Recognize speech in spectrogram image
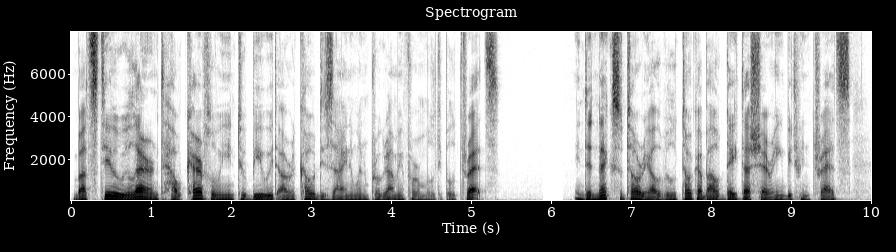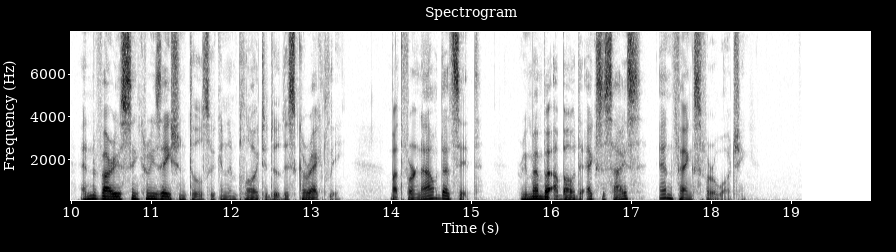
But still we learned how careful we need to be with our code design when programming for multiple threads. In the next tutorial we'll talk about data sharing between threads and various synchronization tools we can employ to do this correctly. But for now that's it. Remember about the exercise and thanks for watching.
